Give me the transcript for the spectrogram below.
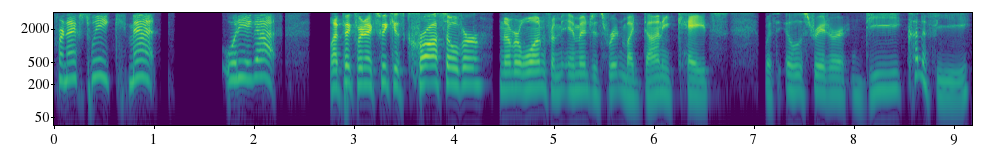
for next week. Matt, what do you got? My pick for next week is Crossover, number one from Image. It's written by Donny Cates with illustrator D. Cunniffe.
